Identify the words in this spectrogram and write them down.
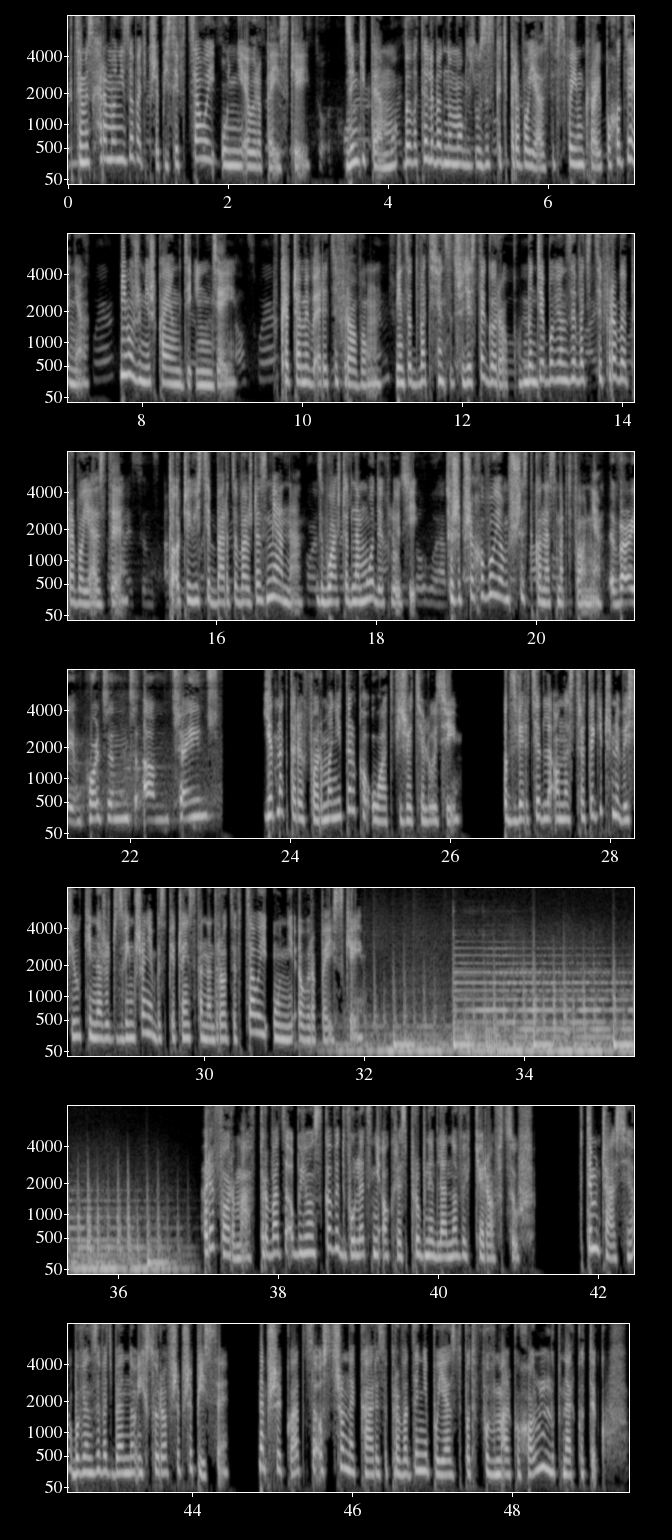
Chcemy zharmonizować przepisy w całej Unii Europejskiej. Dzięki temu obywatele będą mogli uzyskać prawo jazdy w swoim kraju pochodzenia, mimo że mieszkają gdzie indziej. Wkraczamy w erę cyfrową, więc od 2030 roku będzie obowiązywać cyfrowe prawo jazdy. To oczywiście bardzo ważna zmiana, zwłaszcza dla młodych ludzi, którzy przechowują wszystko na smartfonie. Jednak ta reforma nie tylko ułatwi życie ludzi. Odzwierciedla ona strategiczne wysiłki na rzecz zwiększenia bezpieczeństwa na drodze w całej Unii Europejskiej. Reforma wprowadza obowiązkowy dwuletni okres próbny dla nowych kierowców. W tym czasie obowiązywać będą ich surowsze przepisy, na przykład zaostrzone kary za prowadzenie pojazdu pod wpływem alkoholu lub narkotyków.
